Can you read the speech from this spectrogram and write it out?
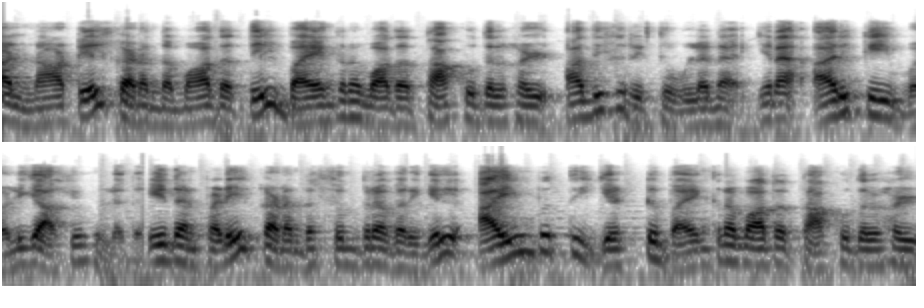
அந்நாட்டில் கடந்த மாதத்தில் பயங்கரவாத தாக்குதல்கள் அதிகரித்துள்ளன என அறிக்கை வெளியாகியுள்ளது. இதன்படி கடந்த பிப்ரவரியில் ஐம்பத்தி எட்டு பயங்கரவாத தாக்குதல்கள்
